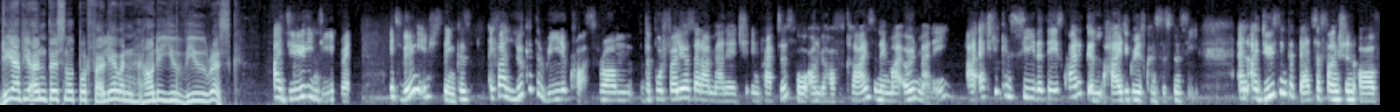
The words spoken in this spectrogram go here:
Do you have your own personal portfolio and how do you view risk? I do indeed. It's very interesting because if I look at the read across from the portfolios that I manage in practice for on behalf of clients and then my own money, I actually can see that there's quite a high degree of consistency. And I do think that that's a function of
